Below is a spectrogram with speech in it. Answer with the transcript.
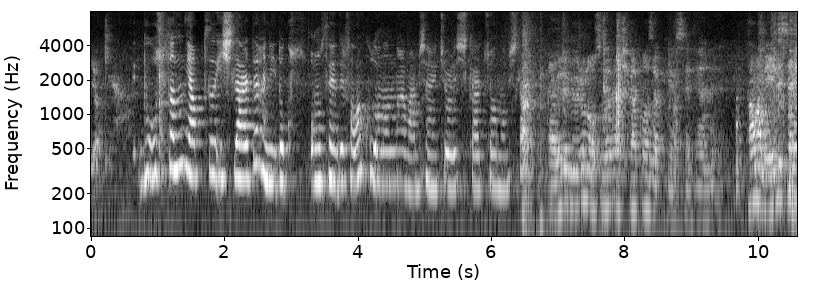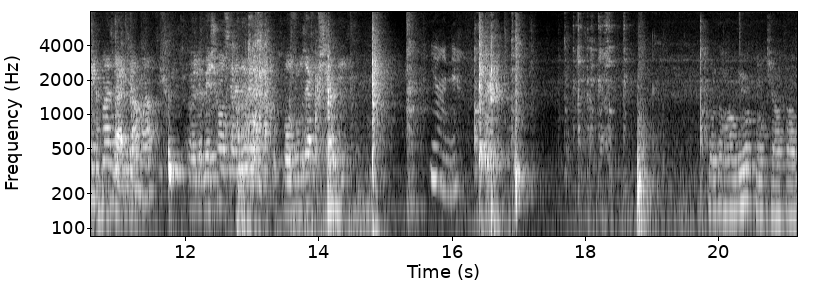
yok ya. bu ustanın yaptığı işlerde hani 9-10 senedir falan kullananlar varmış. Hani hiç öyle şikayetçi olmamışlar. Yani öyle bir ürün olsa zaten çıkartmazlar piyasaya yani. Tamam 50 sene gitmez belki ama öyle 5-10 senede de bozulacak bir şey değil. Yani. Burada havlu yok mu? Kağıt havlu.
